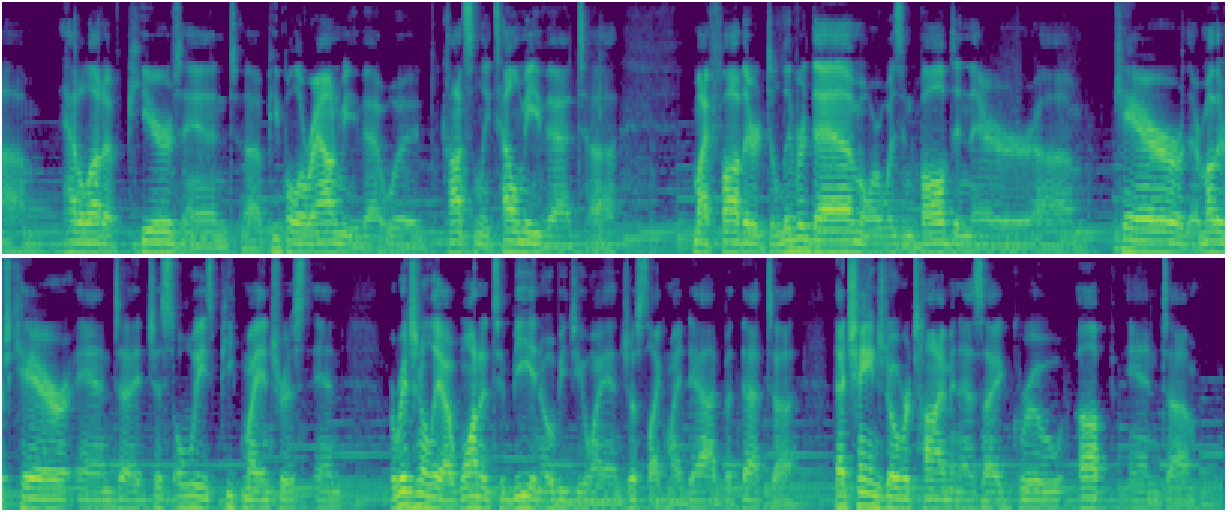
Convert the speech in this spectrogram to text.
um, had a lot of peers and uh, people around me that would constantly tell me that uh, my father delivered them or was involved in their um, care or their mother's care and uh, it just always piqued my interest and Originally, I wanted to be an OBGYN just like my dad, but that, uh, that changed over time and as I grew up and um,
